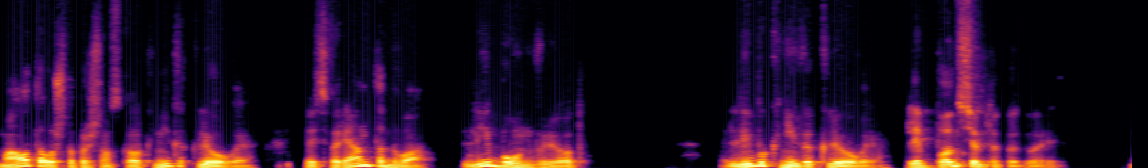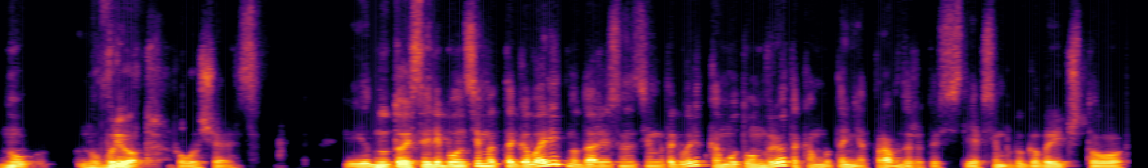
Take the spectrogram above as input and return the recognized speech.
мало того, что прочитал, он сказал, книга клевая. То есть варианта два, либо он врет, либо книга клевая. Либо он всем такое говорит. Ну, ну врет, получается. И, ну, то есть, либо он всем это говорит, но даже если он всем это говорит, кому-то он врет, а кому-то нет, правда же? То есть, если я всем буду говорить, что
